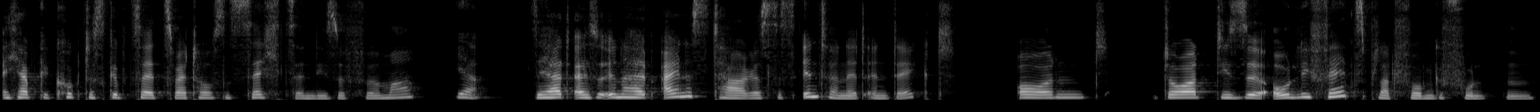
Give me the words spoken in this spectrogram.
Ich habe geguckt, es gibt seit 2016 diese Firma. ja. Sie hat also innerhalb eines Tages das Internet entdeckt und dort diese OnlyFans-Plattform gefunden,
